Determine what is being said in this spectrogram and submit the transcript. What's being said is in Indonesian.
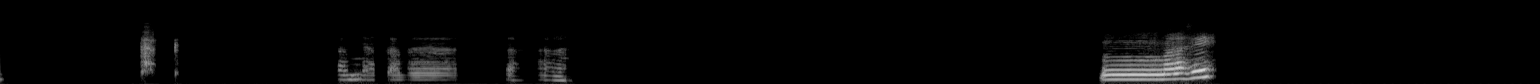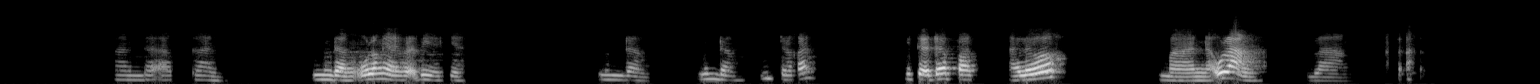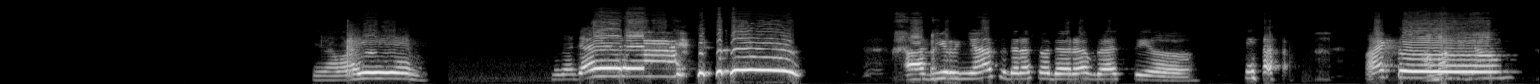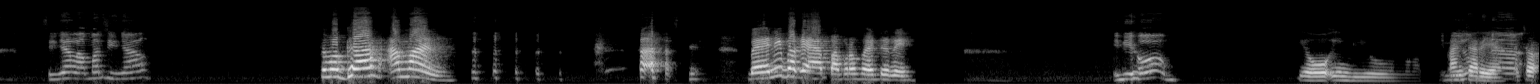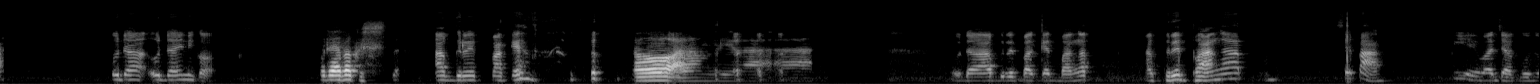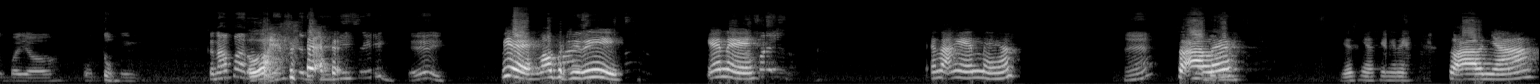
kami akan uh, hmm, mana sih? Anda akan undang, ulang ya berarti ya, ya. Undang, undang, udah kan? Tidak dapat. Halo? Mana? Ulang. Ulang. Bismillahirrahmanirrahim. Bukan Akhirnya saudara-saudara berhasil. Assalamualaikum. Sinyal. sinyal aman sinyal. Semoga aman. Mbak ini pakai apa provider IndiHome. Yo, Indio. Lancar ya? Udah, udah, udah ini kok. Udah bagus. Upgrade paket. Oh, alhamdulillah. udah upgrade paket banget. Upgrade banget. Seta. Piye wajahku supaya utuh ini. Kenapa harus oh. berdiri sih? Hei. Piye, mau berdiri? Ini enak ngene ya? Eh soalnya yes ngasih ini soalnya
